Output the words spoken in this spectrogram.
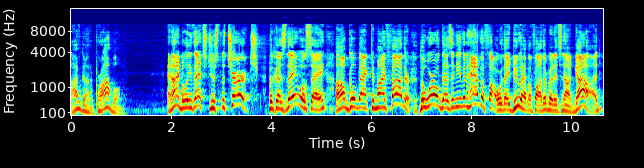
I've got a problem. And I believe that's just the church because they will say, I'll go back to my father. The world doesn't even have a father, or they do have a father, but it's not God.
